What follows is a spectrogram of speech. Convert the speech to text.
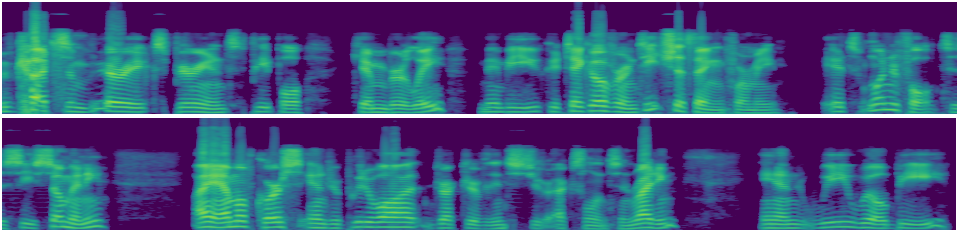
We've got some very experienced people. Kimberly, maybe you could take over and teach the thing for me. It's wonderful to see so many. I am, of course, Andrew Pudewa, Director of the Institute of Excellence in Writing, and we will be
